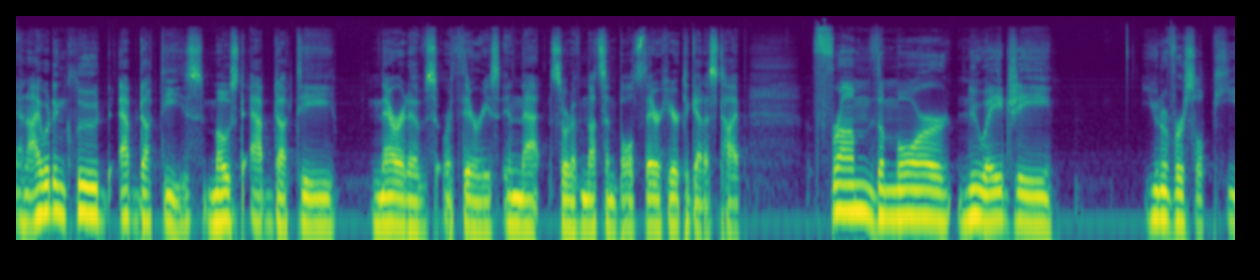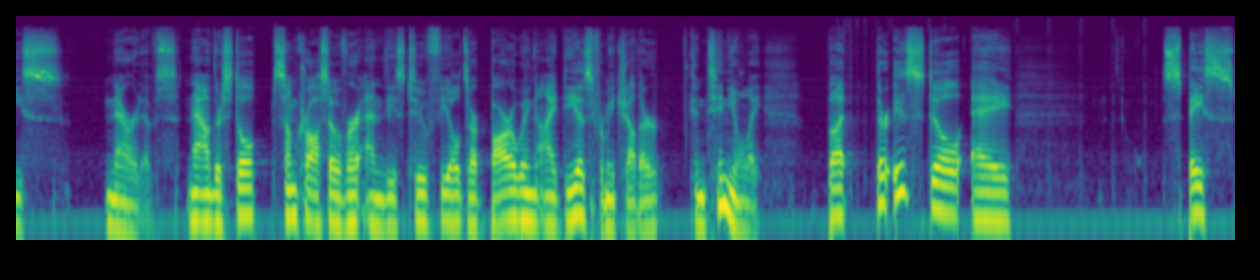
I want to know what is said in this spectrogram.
And I would include abductees, most abductee narratives or theories in that sort of nuts and bolts, they're here to get us type, from the more new agey universal peace narratives. Now, there's still some crossover, and these two fields are borrowing ideas from each other continually, but there is still a space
